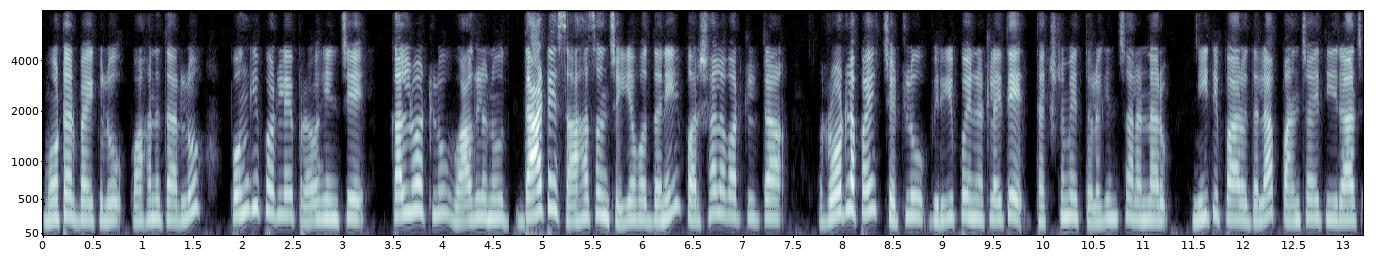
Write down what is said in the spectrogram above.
మోటార్ బైకులు వాహనదారులు పొంగి పొరలే ప్రవహించే కల్వట్లు వాగులను దాటే సాహసం చెయ్యవద్దని వర్షాల వట్ల రోడ్లపై చెట్లు విరిగిపోయినట్లయితే తక్షణమే తొలగించాలన్నారు. నీటిపారుదల పంచాయతీరాజ్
